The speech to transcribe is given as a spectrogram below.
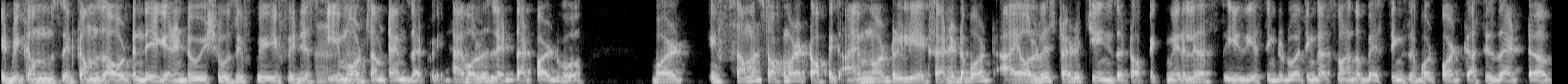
it becomes it comes out and they get into issues if we, if we just mm. came out sometimes that way. I've always let that part go. But if someone's talking about a topic i'm not really excited about i always try to change the topic. Merely that's the easiest thing to do. I think that's one of the best things about podcasts is that uh,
